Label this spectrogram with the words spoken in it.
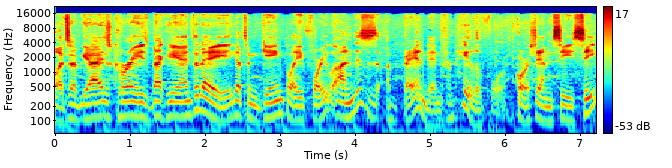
What's up, guys? Craze back again today. Got some gameplay for you on this is Abandoned from Halo 4. Of course, MCC.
